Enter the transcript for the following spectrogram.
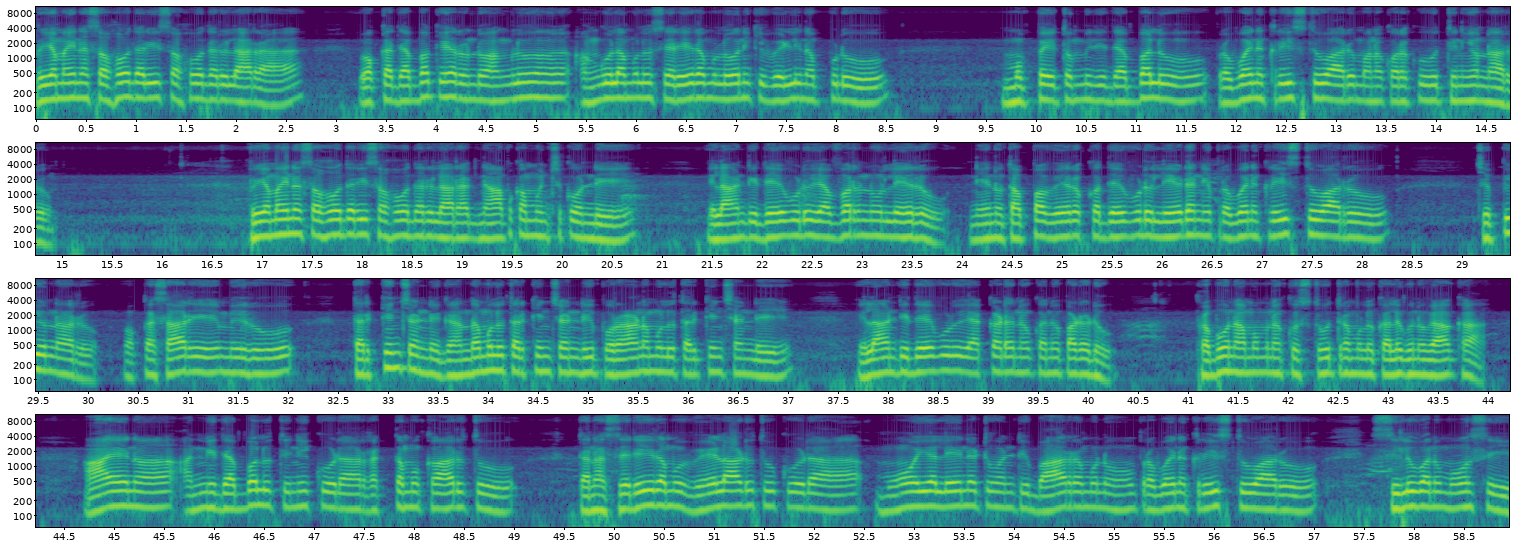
ప్రియమైన సహోదరి సహోదరులారా ఒక్క దెబ్బకే రెండు అంగుళ అంగుళములు శరీరములోనికి వెళ్ళినప్పుడు ముప్పై తొమ్మిది దెబ్బలు ప్రభు అయిన క్రీస్తు వారు మన కొరకు తిని ఉన్నారు. ప్రియమైన సహోదరి సహోదరులారా జ్ఞాపకం ఉంచుకోండి. ఇలాంటి దేవుడు ఎవ్వరునూ లేరు. నేను తప్ప వేరొక దేవుడు లేడని ప్రభు అయిన క్రీస్తు వారు చెప్పి ఉన్నారు. ఒక్కసారి మీరు తర్కించండి గ్రంథములు తర్కించండి పురాణములు తర్కించండి. ఇలాంటి దేవుడు ఎక్కడను కనుపడడు. ప్రభునామమునకు స్తోత్రములు కలుగునుగాక. ఆయన అన్ని దెబ్బలు తిని కూడా రక్తము కారుతూ తన శరీరము వేలాడుతూ కూడా మోయలేనటువంటి భారమును ప్రభు అయిన క్రీస్తు వారు సిలువను మోసి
